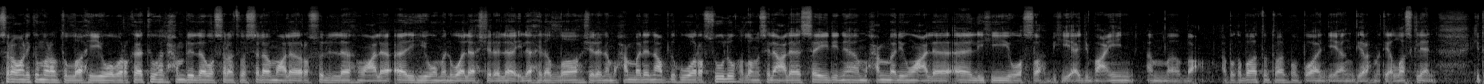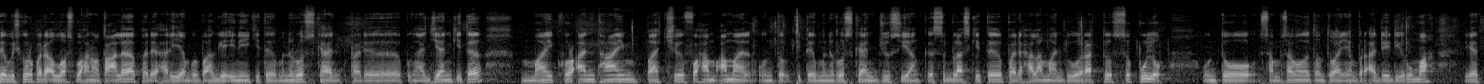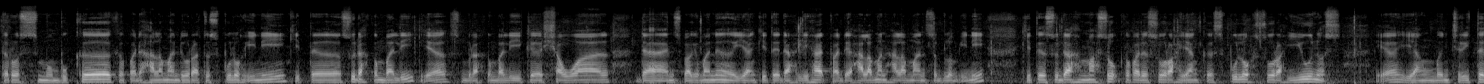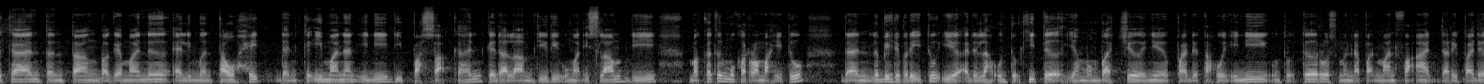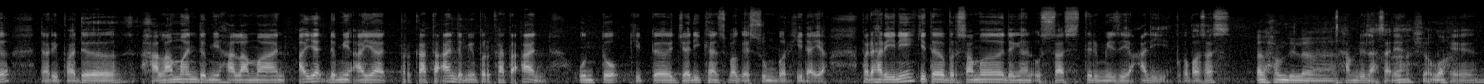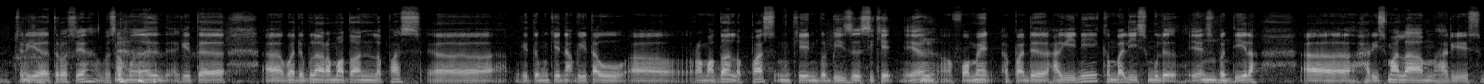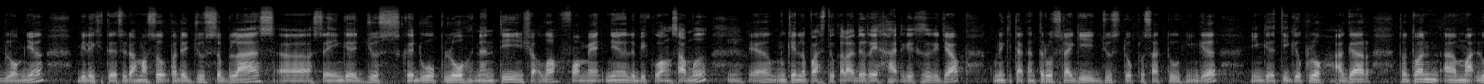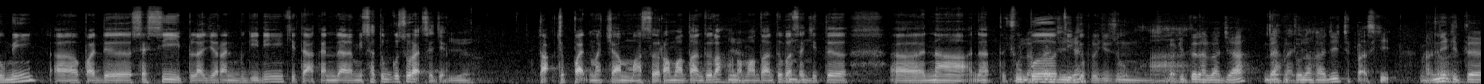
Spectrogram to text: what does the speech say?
Assalamualaikum warahmatullahi wabarakatuh. Alhamdulillah wassalatu wassalamu ala Rasulillah wa ala alihi wa man wala syada la ilaha illallah syada Muhammadan abduhu wa rasuluh. Allahumma salli ala sayidina Muhammad wa ala alihi wa sahbihi ajma'in. Amma ba'd. Apa khabar tuan-tuan dan puan yang dirahmati Allah sekalian? Kita bersyukur pada Allah Subhanahu wa taala pada hari yang berbahagia ini kita meneruskan pada pengajian kita My Quran Time baca faham amal untuk kita meneruskan juz yang ke-11 kita pada halaman 210 untuk sama-sama tuan-tuan yang berada di rumah ya terus membuka kepada halaman 210 ini. Kita sudah kembali ya sudah kembali ke Syawal dan sebagaimana yang kita dah lihat pada halaman-halaman sebelum ini kita sudah masuk kepada surah yang ke-10 surah Yunus ya yang menceritakan tentang bagaimana elemen tauhid dan keimanan ini dipasakkan ke dalam diri umat Islam di Makkahul Mukarramah itu dan lebih daripada itu ia adalah untuk kita yang membacanya pada tahun ini untuk terus mendapat manfaat daripada daripada halaman demi halaman ayat demi ayat perkataan demi perkataan untuk kita jadikan sebagai sumber hidayah. Pada hari ini kita bersama dengan Ustaz Tirmizi Ali. Apa khabar Ustaz? Alhamdulillah. Alhamdulillah Ustaz ya. Masya-Allah. Okay, ceria terus ya bersama kita uh, pada bulan Ramadan lepas uh, kita mungkin nak beritahu uh, Ramadan lepas mungkin berbeza sikit ya. Yeah. Uh, format uh, pada hari ini kembali semula ya mm-hmm. sepertilah uh, hari semalam hari sebelumnya bila kita sudah masuk pada juz 11 uh, sehingga juz ke-20 nanti insyaallah formatnya lebih kurang sama yeah. ya mungkin lepas tu kalau ada rehat ke sekejap kemudian kita akan terus lagi juz 21 hingga hingga 30 agar tuan-tuan uh, maklumi uh, pada sesi pelajaran begini kita akan dalami satu muka surat saja Ya. Tak cepat macam masa Ramadan tu lah. Ya. Ramadan tu pasal Mhm. kita uh, nak nak cuba kaji, 30 juzuk. Hmm, Ah. sebab kita dah belajar Dah tulang kaji cepat sikit. Ha, Betul. ni kita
